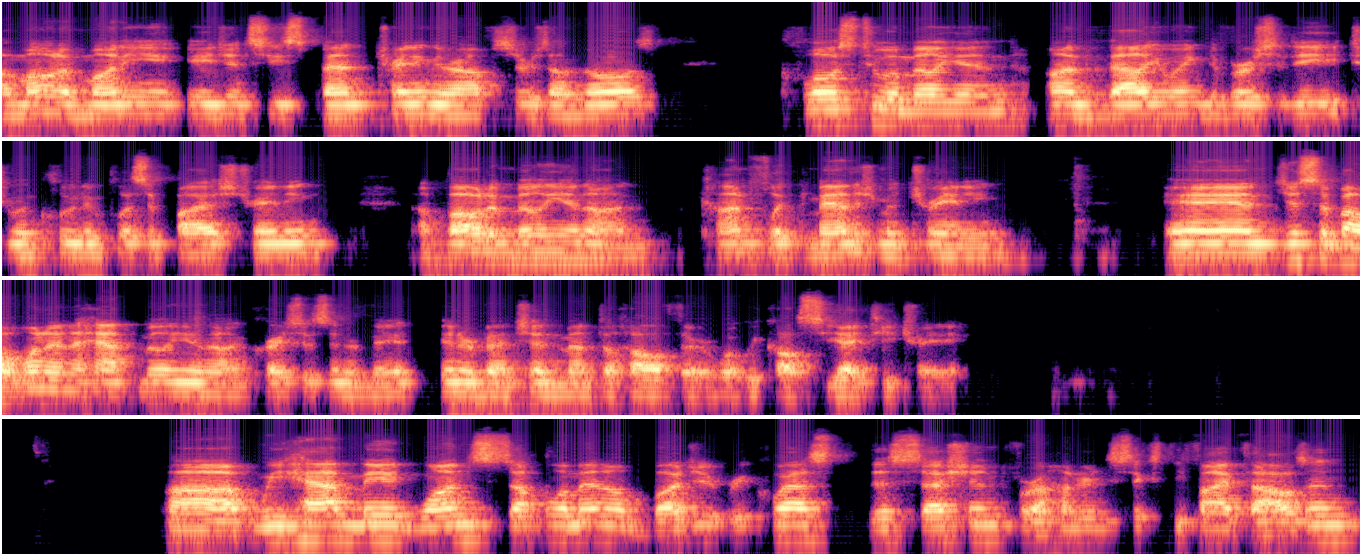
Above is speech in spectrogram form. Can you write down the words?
amount of money agencies spent training their officers on those close to a million on valuing diversity to include implicit bias training, about a million on conflict management training, and just about one and a half million on crisis interve intervention, mental health, or what we call CIT training. Uh, we have made one supplemental budget request this session for 165,000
